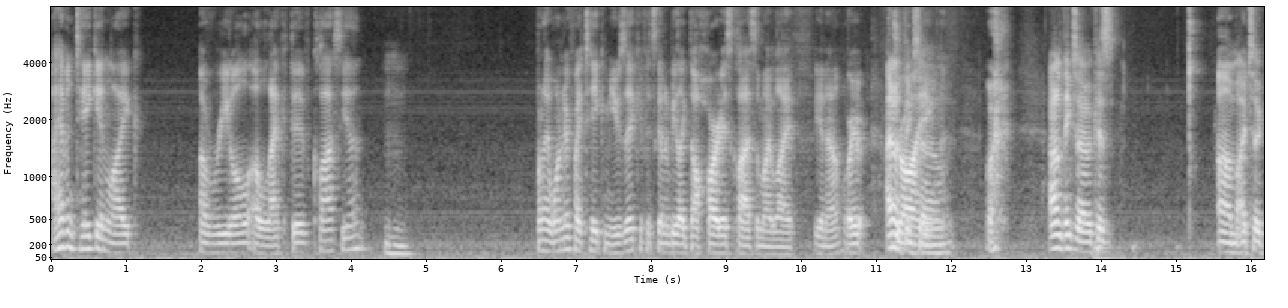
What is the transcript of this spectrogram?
I haven't taken like a real elective class yet, hmm but I wonder if I take music, if it's gonna be like the hardest class of my life, you know, or I don't think so. or I don't think so because um, I took,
